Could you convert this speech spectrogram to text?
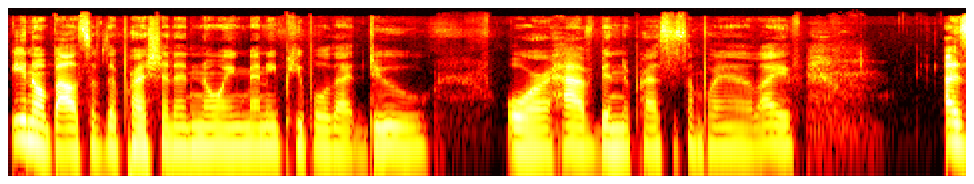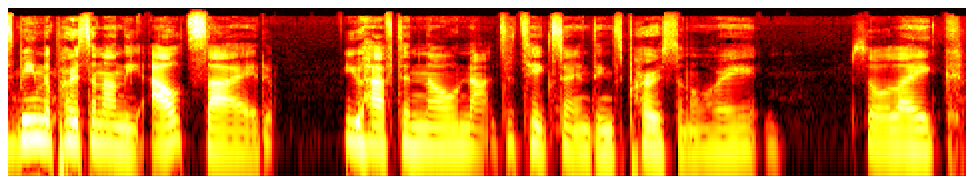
you know bouts of depression and knowing many people that do or have been depressed at some point in their life, as being the person on the outside, you have to know not to take certain things personal, right? So like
